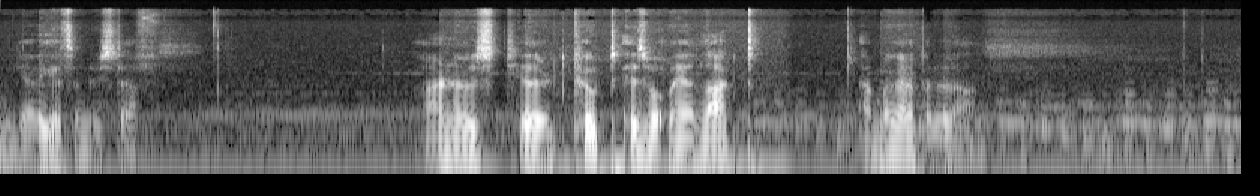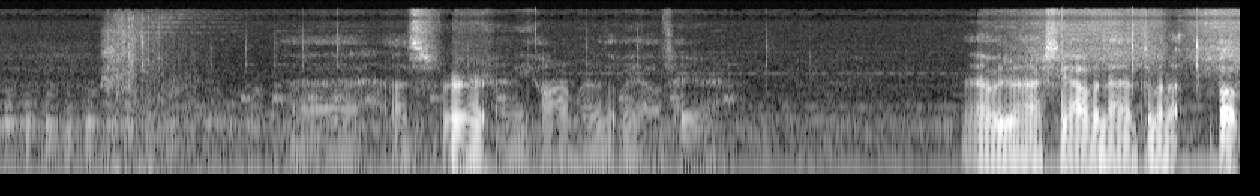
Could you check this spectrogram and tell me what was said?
We gotta get some new stuff. Arno's tailored coat is what we unlocked, and we're gonna put it on. Uh, as for any armor that we have here, no, we don't actually have anything at. But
